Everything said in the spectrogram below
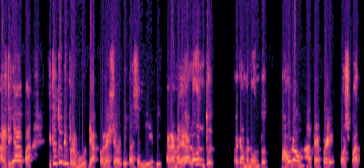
Artinya apa? Kita tuh diperbudak oleh sel kita sendiri karena mereka kan nuntut. Mereka menuntut. Mau dong ATP, fosfat.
